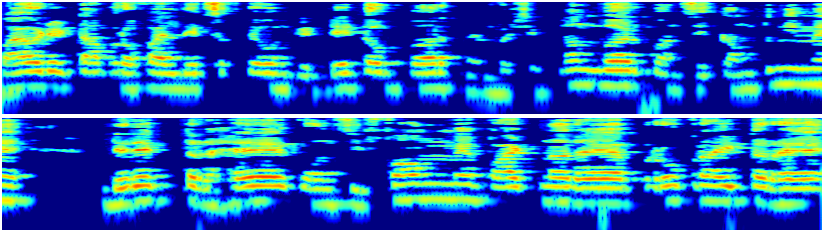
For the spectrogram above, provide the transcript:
बायोडेटा प्रोफ़ाइल देख सकते हो, उनके date of birth membership number कौन सी कंपनी में डायरेक्टर है, कौन सी फॉर्म में पार्टनर है प्रोपराइटर है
